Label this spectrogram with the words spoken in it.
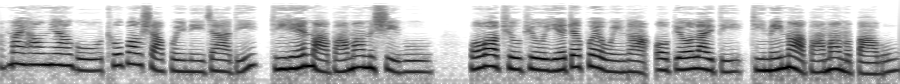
အမိုက်ဟောင်းများကို ထိုးပေါက်ရှာဖွေနေကြသည်ဒီထဲမှာဘာမှမရှိဘူးဝဝဖြိုးဖြိုးရဲတပ်ဖွဲ့ဝင်ကအော်ပြောလိုက်သည်ဒီမိမဘာမှမပါဘူး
